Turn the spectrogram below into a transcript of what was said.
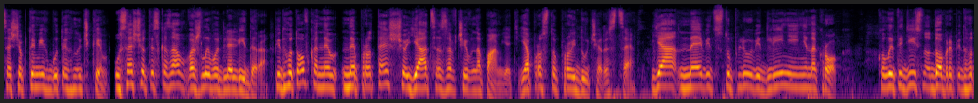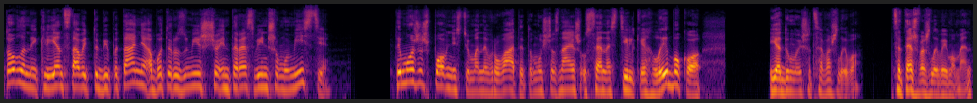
Це щоб ти міг бути гнучким. Усе, що ти сказав, важливо для лідера. Підготовка не, не про те, що я це завчив на пам'ять. Я просто пройду через це. Я не відступлю від лінії ні на крок. Коли ти дійсно добре підготовлений, клієнт ставить тобі питання, або ти розумієш, що інтерес в іншому місці, ти можеш повністю маневрувати, тому що знаєш усе настільки глибоко. Я думаю, що це важливо. Це теж важливий момент.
